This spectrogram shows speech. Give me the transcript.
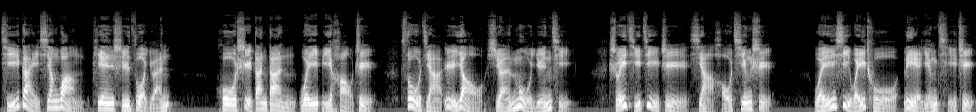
旗盖相望，偏师作援。虎视眈眈，威比好志。素甲日曜，玄木云起。谁其继之？夏侯卿士。为系为楚，列营其志。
